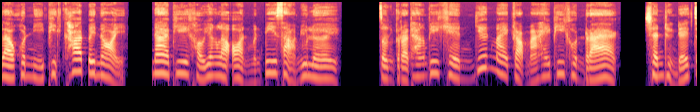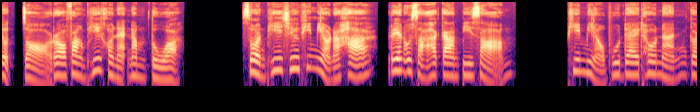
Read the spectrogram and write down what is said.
แล้วคนนี้ผิดคาดไปหน่อย หน้าพี่เขายังละอ่อนเหมือนปีสามอยู่เลย จนกระทั่งพี่เคนยื่นไมค์กลับมาให้พี่คนแรก ฉันถึงได้จดจ่อรอฟังพี่เขาแนะนำตัว ส่วนพี่ชื่อพี่เหมียวนะคะ เรียนอุตสาหการปีสามพี่เหมียวพูดได้เท่านั้นก็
